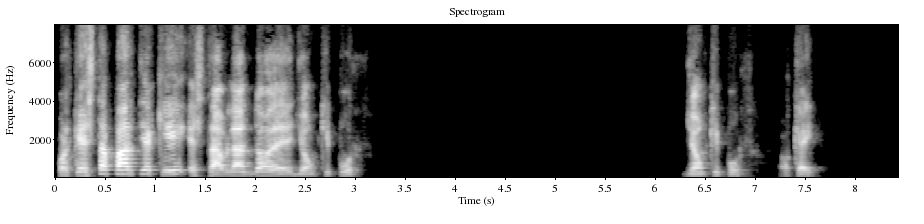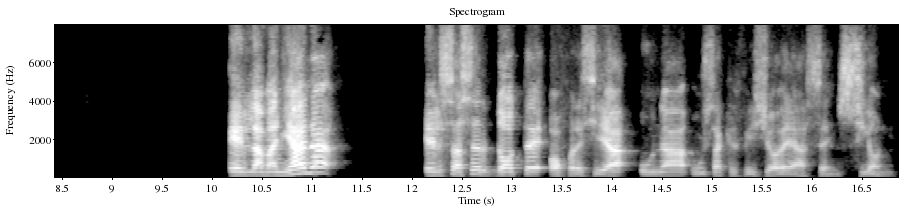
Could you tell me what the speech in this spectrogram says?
Porque esta parte aquí está hablando de Yom Kippur. Yom Kippur, ok. En la mañana el sacerdote ofrecía una, un sacrificio de ascensión.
